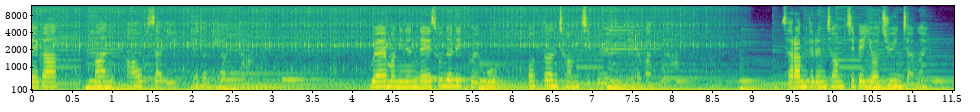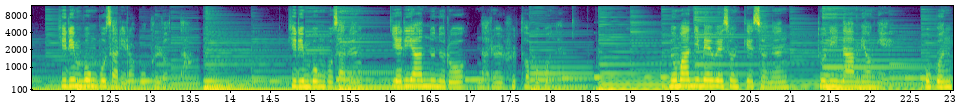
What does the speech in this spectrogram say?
내가 만 아홉 살이 되던 해였다. 외할머니는 내 손을 이끌고 어떤 점집을 데려갔다. 사람들은 점집의 여주인장을 기린봉 보살이라고 불렀다. 기린봉 보살은 예리한 눈으로 나를 훑어보고는 노마님의 외손께서는 돈이나 명예 혹은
